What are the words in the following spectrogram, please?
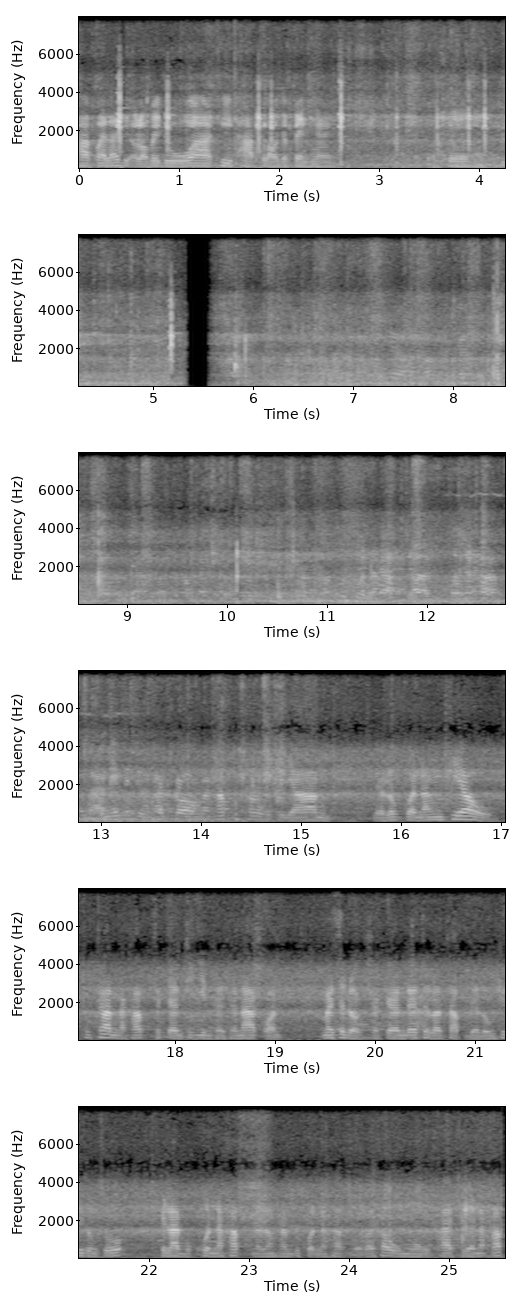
พักไปแล้ว เดี๋ยวเราไปดูว่าที่พักเราจะเป็นไงโอเคทุกคนนะครับเจริญทุกคนะครับอันนี้เป็นจุดคัดกรองนะครับเข้าอุทยาน เดี๋ยวรบกวนนักท่องเที่ยวทุกท่านนะครับ สแกนที่ยินไทยชนะก่อน ไม่สะดวกสแกนด้วยโทรศัพท์ เดี๋ยวลงชื่อตรงตู้ เป็นรายบุคคลนะครับเราต้องทำทุกคนนะครับ เดี๋ยวก็เข้าอุโมงค์ฆ่าเชื้อนะครับ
